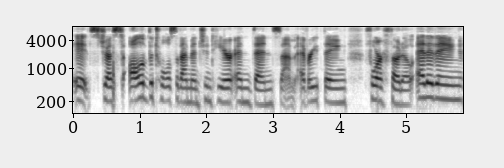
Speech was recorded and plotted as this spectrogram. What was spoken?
it's just all of the tools that I mentioned here and then some. Everything for photo editing,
